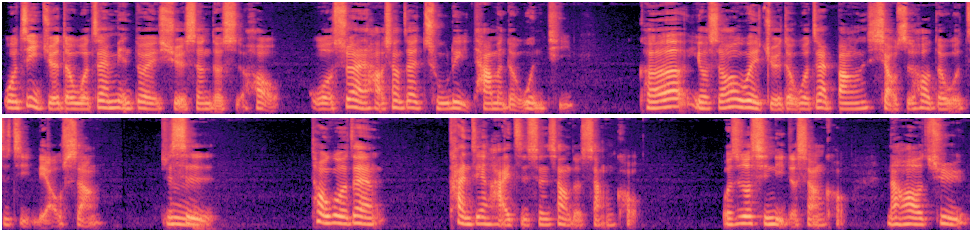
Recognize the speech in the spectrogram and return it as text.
我自己觉得我在面对学生的时候，我虽然好像在处理他们的问题，可有时候我也觉得我在帮小时候的我自己疗伤，就是透过这样看见孩子身上的伤口，我是说心里的伤口。然后去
